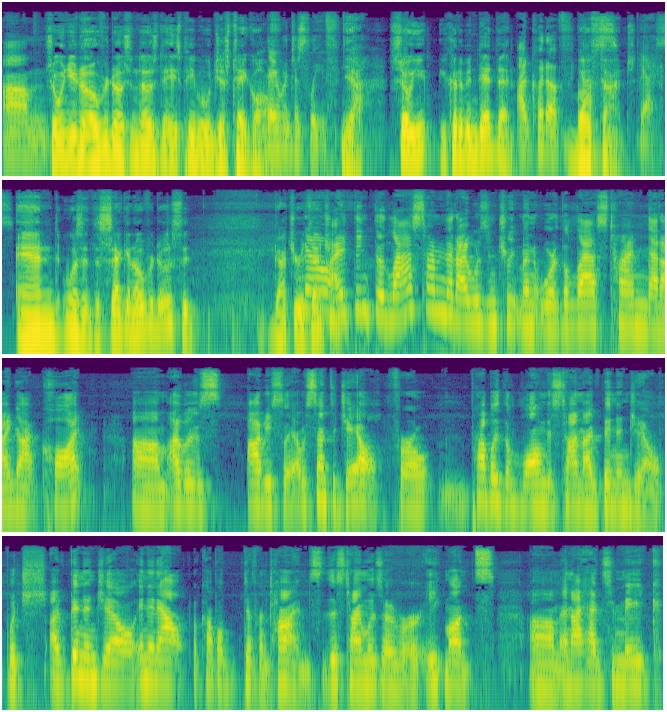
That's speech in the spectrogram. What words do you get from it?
So when you'd overdose in those days, people would just take off. They would just leave. yeah. So you you could have been dead then. I could have. both yes, times. Yes. And was it the second overdose that got your No, attention? I think the last time that I was in treatment, or the last time that I got caught, um, I was obviously I was sent to jail for probably the longest time I've been in jail. Which I've been in jail in and out a couple different times. This time was over eight months, um, and I had to make.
